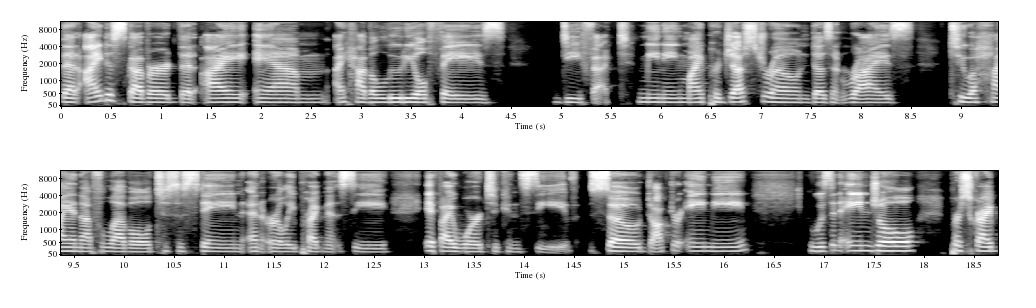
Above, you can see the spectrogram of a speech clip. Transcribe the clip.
that I discovered that I am, I have a luteal phase defect, meaning my progesterone doesn't rise to a high enough level to sustain an early pregnancy if I were to conceive. So, Dr. Aimee, who was an angel, prescribed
